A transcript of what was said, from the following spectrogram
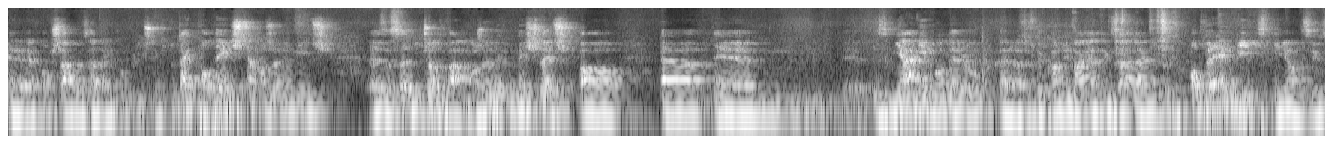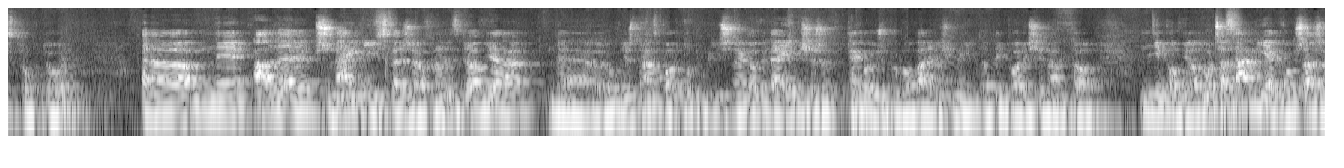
e, e, obszarów zadań publicznych. Tutaj podejścia możemy mieć e, zasadniczo dwa. Możemy myśleć o zmianie modelu wykonywania tych zadań w obrębie istniejących struktur, ale przynajmniej w sferze ochrony zdrowia, również transportu publicznego, wydaje mi się, że tego już próbowaliśmy i do tej pory się nam to nie powiodło. Czasami, jak w obszarze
